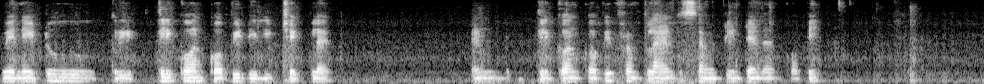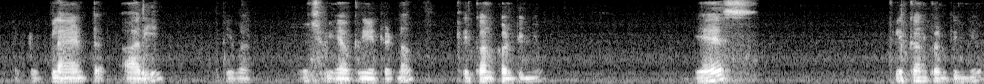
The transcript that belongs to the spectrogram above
we need to click on copy delete check plant and click on copy from plant 1710 and copy to plant RE even which we have created now. Click on continue. Yes. Click on continue.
